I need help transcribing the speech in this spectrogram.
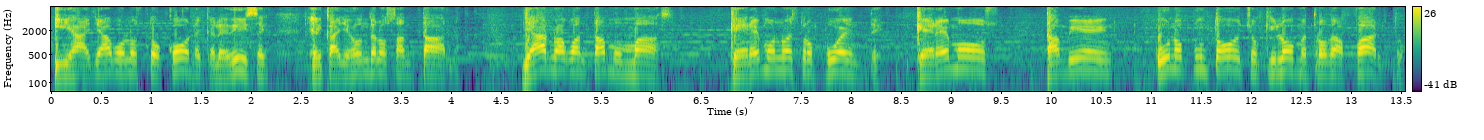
y Jayabo los Tocones, que le dicen el Callejón de los Santana. Ya no aguantamos más, queremos nuestro puente, queremos también 1.8 kilómetros de asfalto,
